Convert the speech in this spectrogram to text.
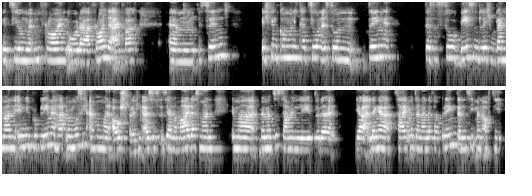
Beziehung mit einem Freund oder Freunde einfach ähm, sind, ich finde Kommunikation ist so ein Ding, das ist so wesentlich, wenn man irgendwie Probleme hat, man muss sich einfach mal aussprechen. Also es ist ja normal, dass man immer, wenn man zusammenlebt oder ja länger Zeit miteinander verbringt, dann sieht man auch die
